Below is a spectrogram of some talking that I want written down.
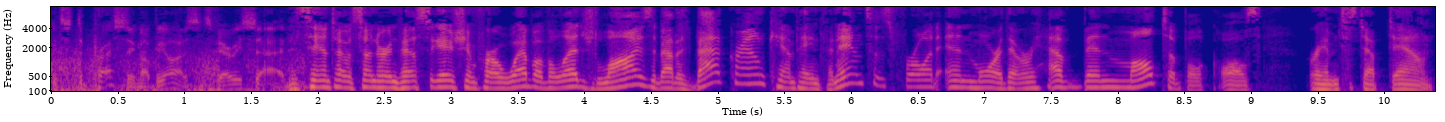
it's depressing. I'll be honest. It's very sad. Santos under investigation for a web of alleged lies about his background, campaign finances, fraud, and more. There have been multiple calls for him to step down.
